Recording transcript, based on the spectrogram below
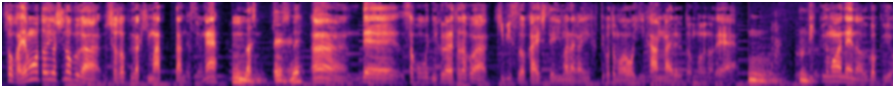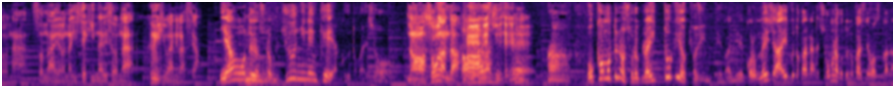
そうか、山本由伸が所属が決まったんですよね。うん。らしいそうですね。うん。で、そこに振られたところは、キビスを返して今永に行くってことも大いに考えれると思うので、うん。うんビッグマネーの動くような、そんなような遺跡になりそうな雰囲気もありますよ。山本由伸12年契約とかでしょ。ああ、そうなんだ。ああ、らしいですね。ああ岡本にはそれくらい言っとけよ、巨人っていう感じで、このメジャー行くとかなんかしょうもないこと抜かしてますから、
